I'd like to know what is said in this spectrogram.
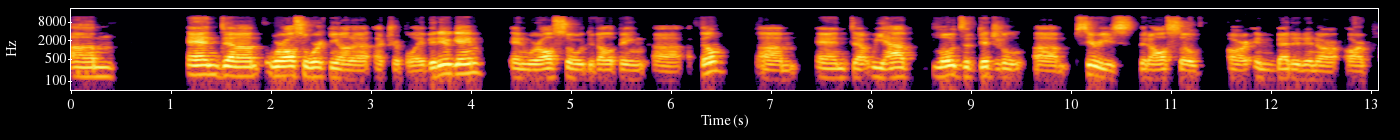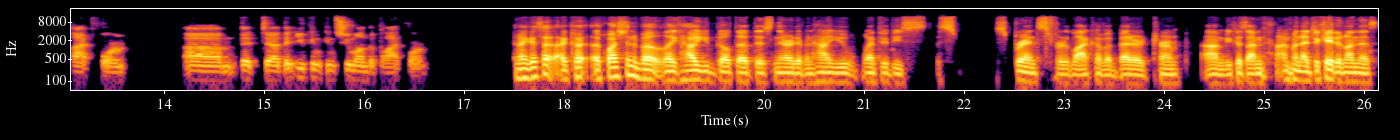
um, and um, we're also working on a, a AAA video game and we're also developing uh, a film um, and uh, we have loads of digital um, series that also are embedded in our, our platform um, that, uh, that you can consume on the platform. And I guess a, a, question about like how you built out this narrative and how you went through these sprints, for lack of a better term, um, because I'm I'm uneducated on this.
